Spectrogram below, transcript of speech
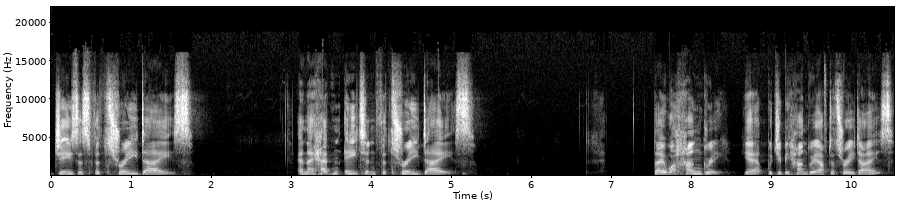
Jesus for three days and they hadn't eaten for three days. They were hungry. Yeah? Would you be hungry after three days?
